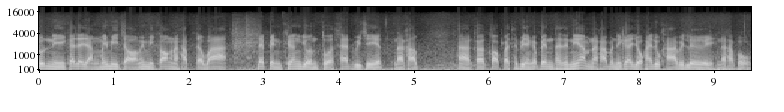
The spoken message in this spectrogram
รุ่นนี้ก็จะยังไม่มีจอไม่มีกล้องนะครับ แต่ว่าได้เป็นเครื่องยนต์ตัว ZVGS นะครับอ่าก็กรอบไปทะเบียนก็เป็นไทเทเนียมนะครับ อันนี้ก็ยกให้ลูกค้าไปเลยนะครับผม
